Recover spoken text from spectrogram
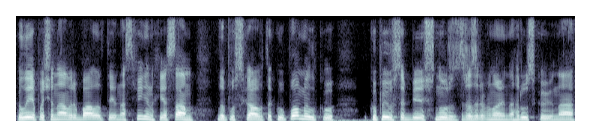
коли я починав рибалити на спінінг, я сам допускав таку помилку, купив собі шнур з розривною нагрузкою на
